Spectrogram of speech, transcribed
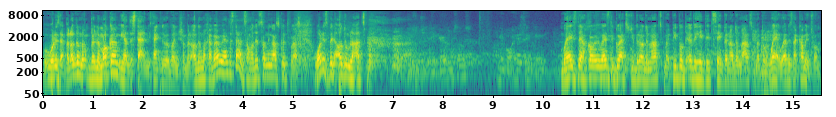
What is that? But Adam ben we understand. We thank the Shem. But Adam Lachaver, we understand. Someone did something else good for us. What is ben Adam la'atzma? Where's the where's the gratitude ben Adam la'atzma? People over here did say ben Adam la'atzma, but where? Where was that coming from?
